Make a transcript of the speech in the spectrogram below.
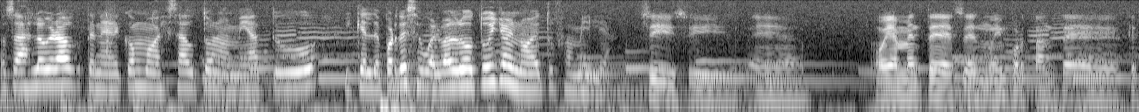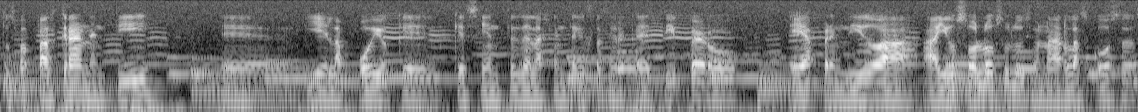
O sea, has logrado tener como esa autonomía tú y que el deporte se vuelva algo tuyo y no de tu familia. Sí, sí. Eh, obviamente es, es, muy importante que tus papás crean en ti eh, y el apoyo que, sientes de la gente que está cerca de ti, pero he aprendido a, yo solo solucionar las cosas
